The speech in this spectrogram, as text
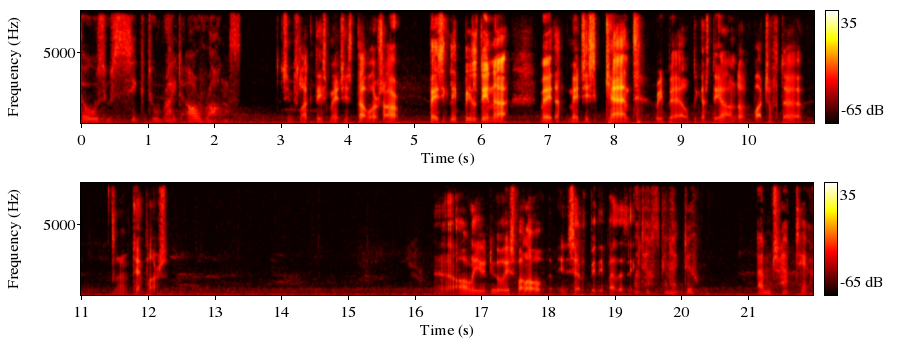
those who seek to right our wrongs. Seems like these mages towers are basically built in a way that mages can't rebel because they are under watch of the uh, Templars. All you do is follow in self-pity pathetic. What else can I do? I'm trapped here.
